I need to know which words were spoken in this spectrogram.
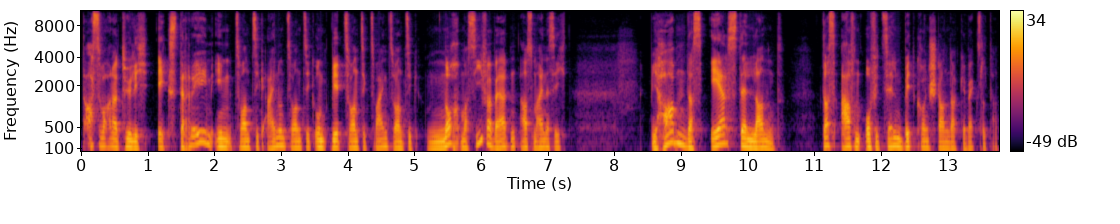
das war natürlich extrem im 2021 und wird 2022 noch massiver werden aus meiner Sicht. Wir haben das erste Land, das auf den offiziellen Bitcoin-Standard gewechselt hat.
